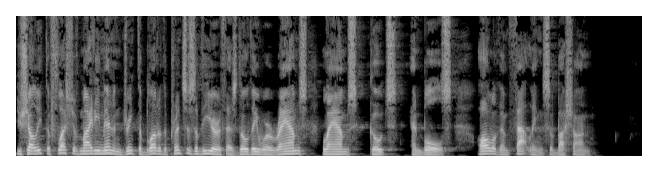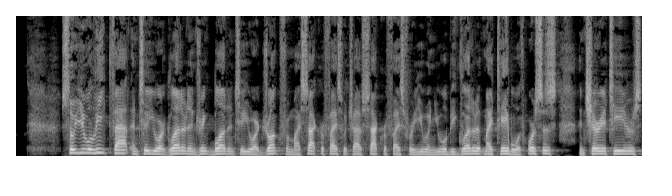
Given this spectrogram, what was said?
You shall eat the flesh of mighty men and drink the blood of the princes of the earth as though they were rams, lambs, goats, and bulls, all of them fatlings of Bashan. So you will eat fat until you are glutted and drink blood until you are drunk from my sacrifice which I have sacrificed for you. And you will be glutted at my table with horses and charioteers,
